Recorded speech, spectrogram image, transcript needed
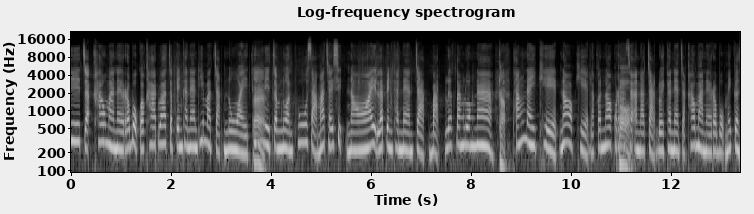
ที่จะเข้ามาในระบบก็คาดว่าจะเป็นคะแนนที่มาจากหน่วย ที่อ่ามีมีจำนวนผู้สามารถใช้สิทธิ์น้อย และเป็นคะแนนจากบัตรเลือกตั้งล่วงหน้าครับทั้งในเขตนอกเขต แล้วก็นอกราชอาณาจักรโดยคะแนนจะเข้ามาในระบบไม่เกิน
